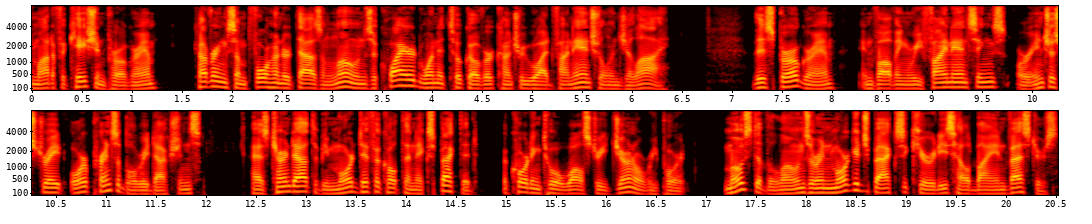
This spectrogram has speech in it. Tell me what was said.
modification program covering some 400,000 loans acquired when it took over Countrywide Financial in July. This program, involving refinancings or interest rate or principal reductions, has turned out to be more difficult than expected, according to a Wall Street Journal report. Most of the loans are in mortgage backed securities held by investors,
